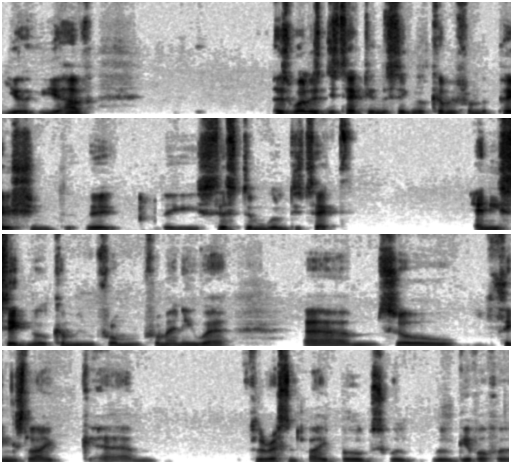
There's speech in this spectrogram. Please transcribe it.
you you have as well as detecting the signal coming from the patient, the the system will detect any signal coming from from anywhere. Um, so things like um, fluorescent light bulbs will will give off a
